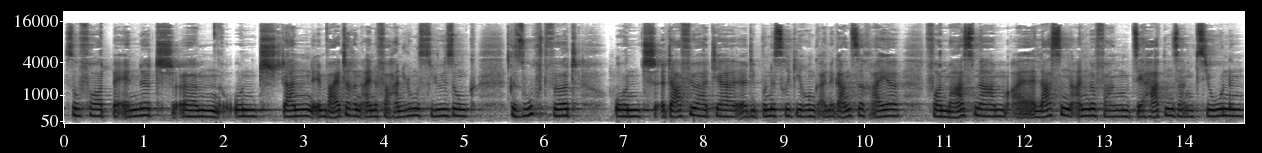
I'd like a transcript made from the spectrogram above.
sofort beendet ähm, und dann im Weiteren eine Verhandlungslösung gesucht wird und dafür hat ja äh, die Bundesregierung eine ganze Reihe von Maßnahmen erlassen, angefangen mit sehr harten Sanktionen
